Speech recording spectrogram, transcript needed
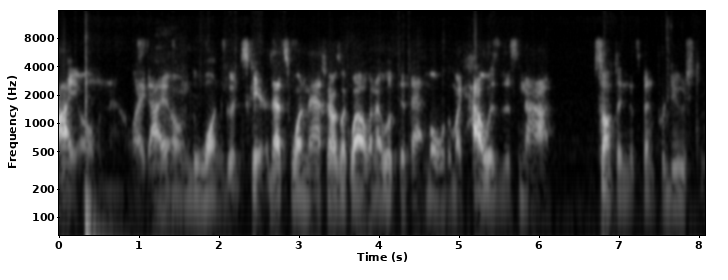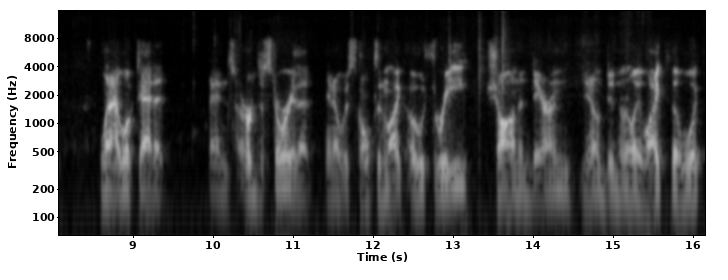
I own now. Like, I own the one good scare. That's one mask where I was like, wow, when I looked at that mold, I'm like, how is this not something that's been produced? When I looked at it and heard the story that, you know, it was sculpted in like 03, Sean and Darren, you know, didn't really like the look,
